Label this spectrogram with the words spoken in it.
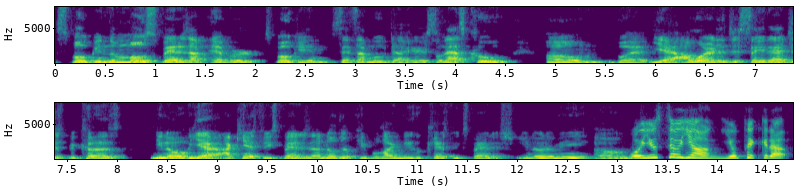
spoken the most Spanish I've ever spoken since I moved out here. So that's cool. Um, but yeah, I wanted to just say that just because, you know, yeah, I can't speak Spanish. And I know there are people like me who can't speak Spanish. You know what I mean? Um, well, you're still young. You'll pick it up.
